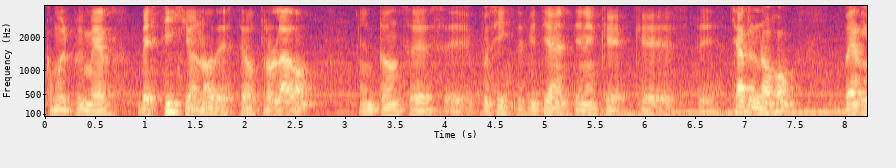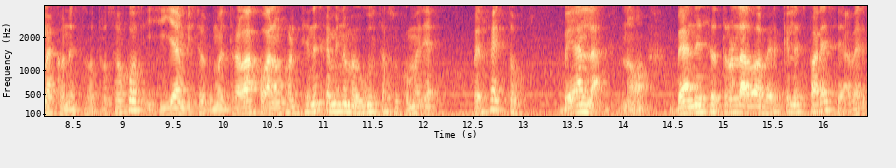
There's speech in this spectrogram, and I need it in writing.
como el primer vestigio, ¿no? De este otro lado. Entonces, eh, pues sí, definitivamente tienen que, que este, echarle un ojo, verla con estos otros ojos y si ya han visto como el trabajo, a lo mejor dicen es que a mí no me gusta su comedia, perfecto, véanla, ¿no? Vean ese otro lado a ver qué les parece, a ver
